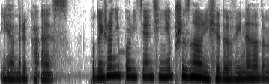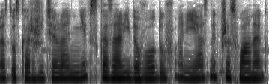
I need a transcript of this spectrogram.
i Henryka S. Podejrzani policjanci nie przyznali się do winy, natomiast oskarżyciele nie wskazali dowodów ani jasnych przesłanek,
